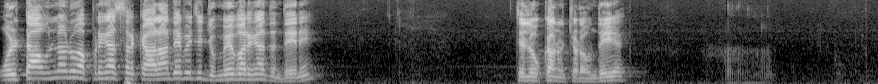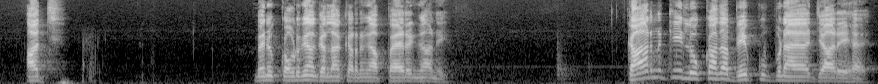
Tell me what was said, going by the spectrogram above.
ਉਲਟਾ ਉਹਨਾਂ ਨੂੰ ਆਪਣੀਆਂ ਸਰਕਾਰਾਂ ਦੇ ਵਿੱਚ ਜ਼ਿੰਮੇਵਾਰੀਆਂ ਦਿੰਦੇ ਨੇ ਤੇ ਲੋਕਾਂ ਨੂੰ ਚੜਾਉਂਦੇ ਆ। ਅੱਜ ਮੈਨੂੰ ਕੌੜੀਆਂ ਗੱਲਾਂ ਕਰਨੀਆਂ ਪੈ ਰਹੀਆਂ ਨੇ। ਕਾਰਨ ਕੀ ਲੋਕਾਂ ਦਾ ਬੇਵਕੂਫ ਬਣਾਇਆ ਜਾ ਰਿਹਾ ਹੈ?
